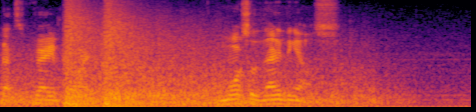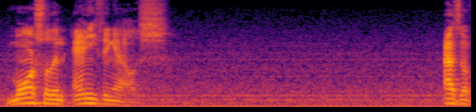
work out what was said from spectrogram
that's very important. More so than anything else. More so than anything else. As a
